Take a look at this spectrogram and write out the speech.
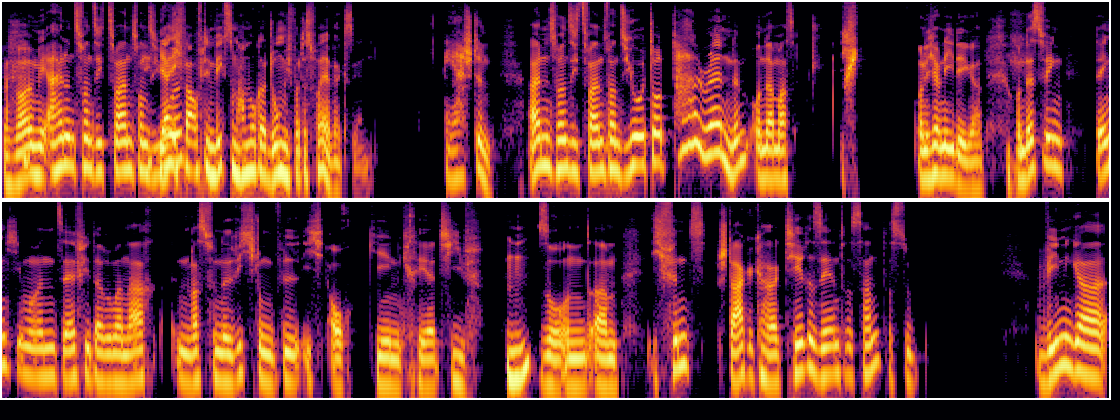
Es war irgendwie 21, 22 Ja, Uhr. ich war auf dem Weg zum Hamburger Dom, ich wollte das Feuerwerk sehen. Ja, stimmt. 21, 22 Uhr, total random. Und dann machst Und ich habe eine Idee gehabt. Und deswegen denke ich im Moment sehr viel darüber nach, in was für eine Richtung will ich auch gehen, kreativ. Mhm. So, und ähm, ich finde starke Charaktere sehr interessant, dass du weniger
